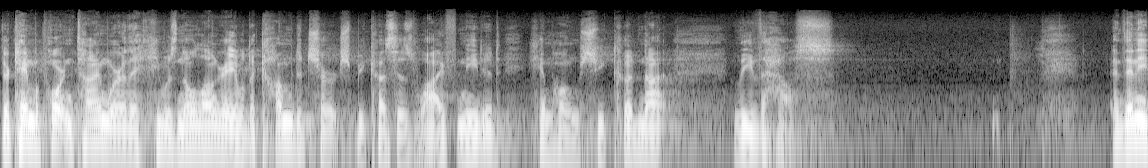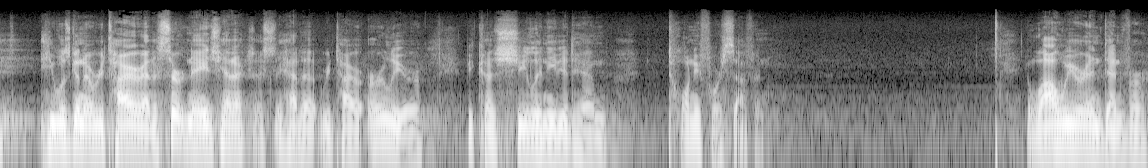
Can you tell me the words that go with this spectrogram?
There came a point in time where the, he was no longer able to come to church because his wife needed him home. She could not leave the house. And then he, he was going to retire at a certain age. He had actually had to retire earlier because Sheila needed him 24 7. And while we were in Denver,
